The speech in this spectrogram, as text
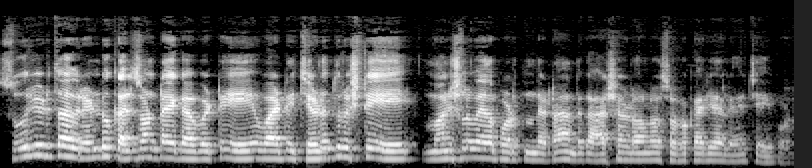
సూర్యుడితో అవి రెండు కలిసి ఉంటాయి కాబట్టి వాటి చెడు దృష్టి మనుషుల మీద పడుతుందట. అందుకు ఆషాఢంలో శుభకార్యాలు ఏమి చేయకూడదట.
